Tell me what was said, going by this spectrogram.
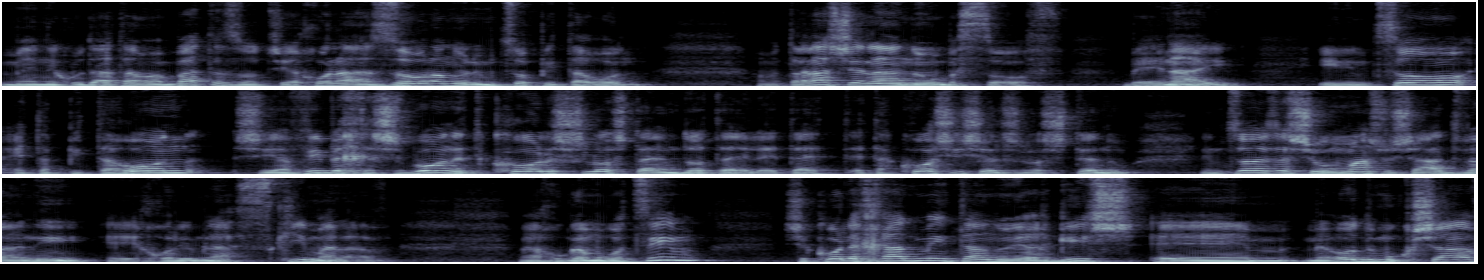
מנקודת המבט הזאת שיכול לעזור לנו למצוא פתרון. המטרה שלנו בסוף, בעיניי, היא למצוא את הפתרון שיביא בחשבון את כל שלושת העמדות האלה, את, את, את הקושי של שלושתנו. למצוא איזשהו משהו שאת ואני אה, יכולים להסכים עליו. ואנחנו גם רוצים שכל אחד מאיתנו ירגיש אה, מאוד מוקשב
